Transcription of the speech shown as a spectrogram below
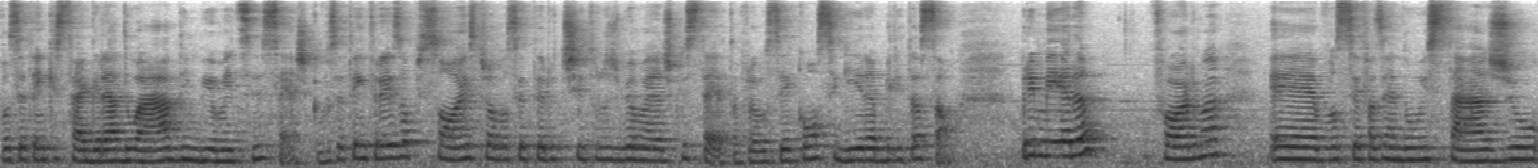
você tem que estar graduado em biomedicina estética. Você tem três opções para você ter o título de biomédico esteta, para você conseguir a habilitação. Primeira forma é, você fazendo um estágio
